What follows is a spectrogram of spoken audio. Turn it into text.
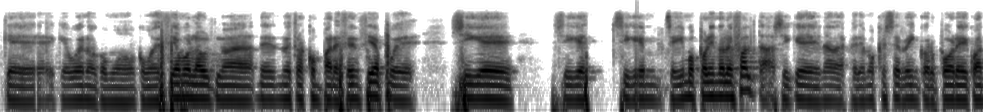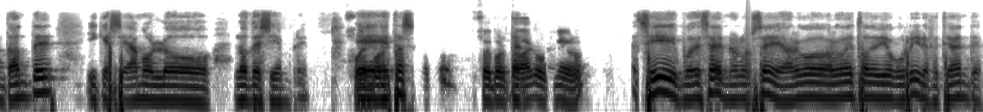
que, que bueno, como, como, decíamos la última de nuestras comparecencias, pues sigue, sigue, sigue, seguimos poniéndole falta. Así que nada, esperemos que se reincorpore cuanto antes y que seamos los, los de siempre. Fue, por, estas... fue por tabaco, creo, ¿no? Sí, puede ser, no lo sé. Algo, algo de esto debió ocurrir, efectivamente.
